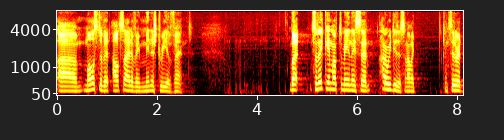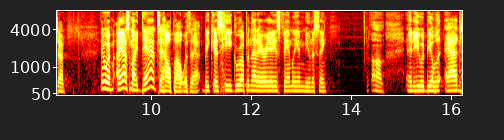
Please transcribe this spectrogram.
um, most of it outside of a ministry event. But so they came up to me and they said, How do we do this? And I'm like, Consider it done. Anyway, I asked my dad to help out with that because he grew up in that area, his family in Munising. Um, and he would be able to add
